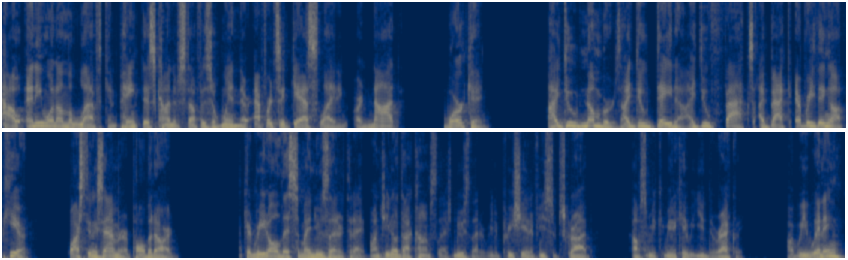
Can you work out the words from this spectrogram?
How anyone on the left can paint this kind of stuff as a win, their efforts at gaslighting are not working. I do numbers, I do data, I do facts, I back everything up here. Washington Examiner, Paul Bedard. You can read all this in my newsletter today, bongino.com slash newsletter. We'd appreciate if you subscribe. Helps me communicate with you directly. Are we winning?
